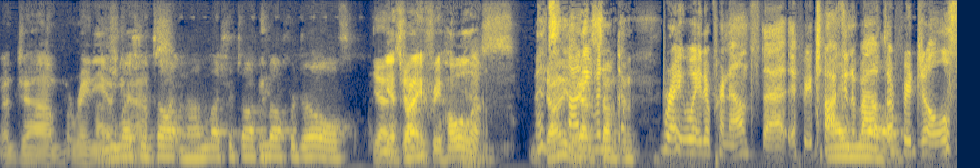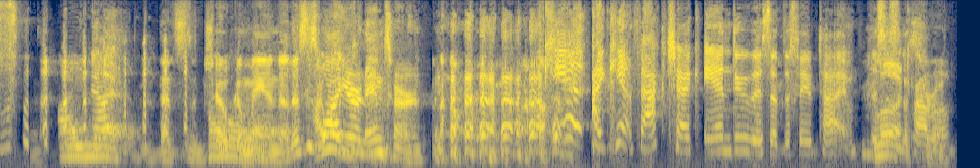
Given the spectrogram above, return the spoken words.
a job, a radio unless you're talking, unless you're talking about for Joel's. Yeah, Yes, John- right. Frijoles. It's Johnny's not got even something. the right way to pronounce that if you're talking about the know. frijoles. I know. That's the joke. Amanda. This is I why you're an intern. No. I can't I can't fact check and do this at the same time. This Look, is the That's problem.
